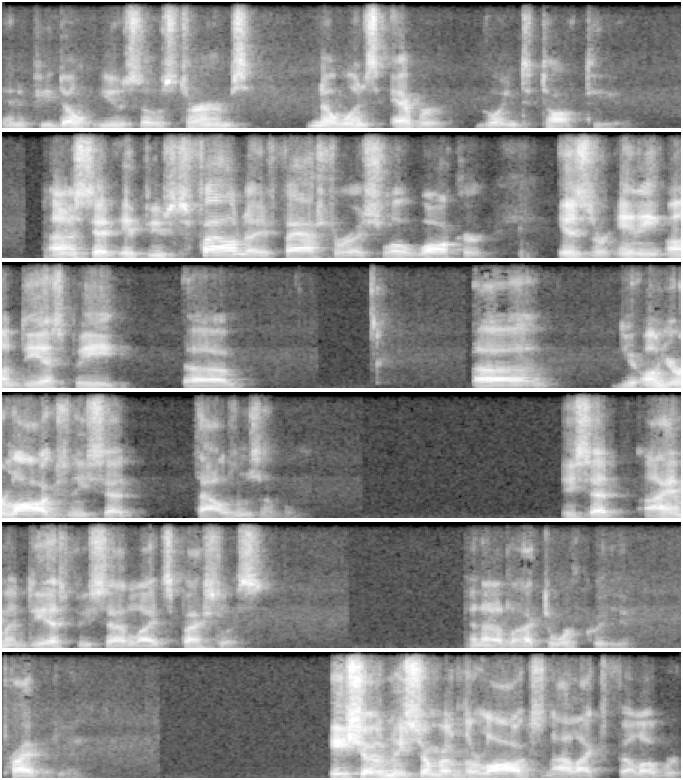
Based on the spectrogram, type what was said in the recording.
And if you don't use those terms, no one's ever going to talk to you. And I said, if you found a fast or a slow walker, is there any on DSP uh, uh, on your logs? And he said, thousands of them. He said, I am a DSP satellite specialist, and I'd like to work with you privately. He showed me some of their logs, and I like fell over.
